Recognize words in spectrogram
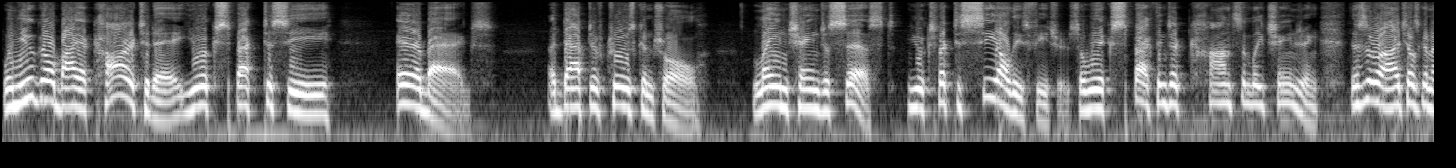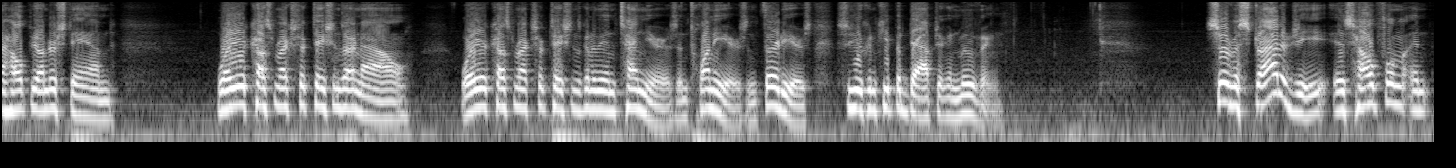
When you go buy a car today, you expect to see airbags, adaptive cruise control, lane change assist. You expect to see all these features. So we expect things are constantly changing. This is where ITIL is going to help you understand where your customer expectations are now, where your customer expectations are going to be in 10 years, in 20 years, in 30 years, so you can keep adapting and moving. Service strategy is helpful in,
